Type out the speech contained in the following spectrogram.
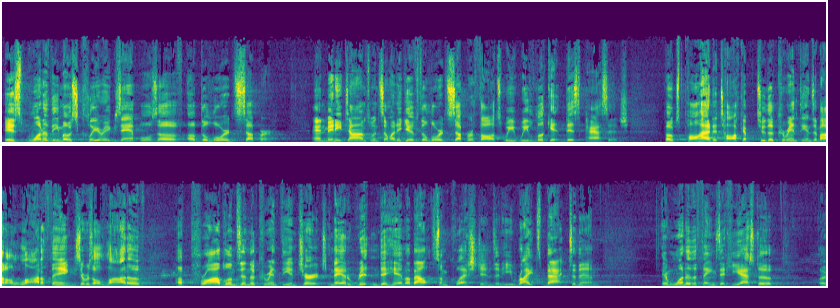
is one of the most clear examples of, of the Lord's Supper. And many times when somebody gives the Lord's Supper thoughts, we, we look at this passage. Folks, Paul had to talk to the Corinthians about a lot of things. There was a lot of, of problems in the Corinthian church, and they had written to him about some questions, and he writes back to them. And one of the things that he has to uh,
